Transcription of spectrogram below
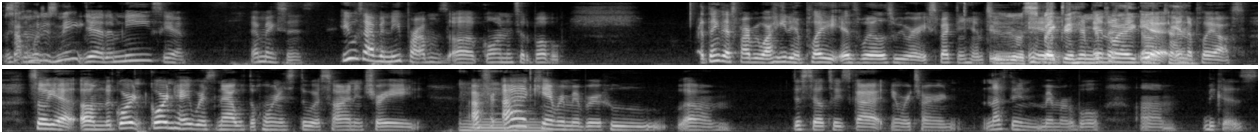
It's Something them- with his knee. Yeah, them knees. Yeah, that makes sense. He was having knee problems uh going into the bubble. I think that's probably why he didn't play as well as we were expecting him to. You were expecting him to in the- play? yeah, Okay. in the playoffs. So yeah, um, the Gordon Gordon Hayward's now with the Hornets through a sign and trade. I fr- I Mhm. can't remember who um the Celtics got in return. Nothing memorable. Um, because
